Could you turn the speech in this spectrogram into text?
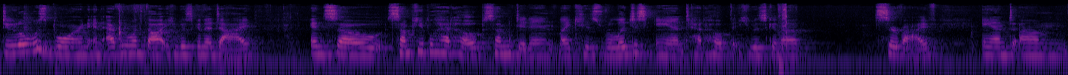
Doodle was born and everyone thought he was gonna die. And so some people had hope, some didn't. Like his religious aunt had hope that he was gonna survive. And um,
